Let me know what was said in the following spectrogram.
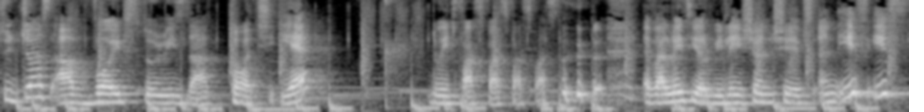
to just avoid stories that touch, yeah, do it fast, fast, fast, fast. Evaluate your relationships, and if if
